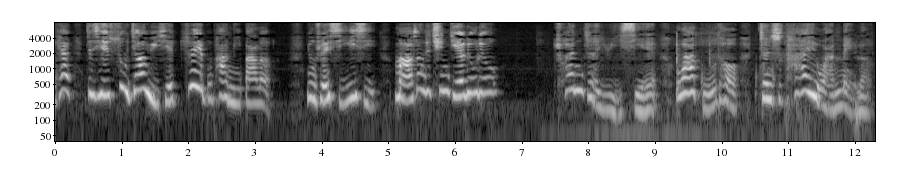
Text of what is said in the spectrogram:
看，这些塑胶雨鞋最不怕泥巴了，用水洗一洗，马上就清洁溜溜。穿着雨鞋挖骨头，真是太完美了。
